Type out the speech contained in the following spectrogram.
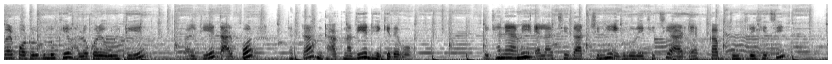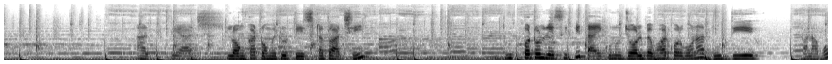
এবার পটলগুলোকে ভালো করে উল্টিয়ে, পাল্টিয়ে তারপর একটা ঢাকনা দিয়ে ঢেকে দেব। এখানে আমি এলাচি, দারচিনি এগুলো রেখেছি আর এক কাপ দুধ রেখেছি। আর পেঁয়াজ, লঙ্কা, টমেটোর পেস্টটা তো আছেই। দুধ পটল রেসিপি তাই কোনো জল ব্যবহার করব না, দুধ দিয়ে বানাবো।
